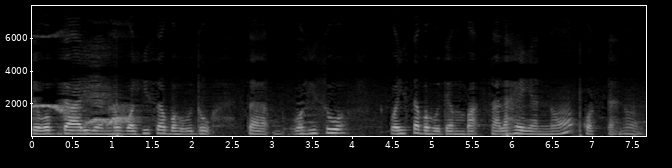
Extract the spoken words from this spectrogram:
ಜವಾಬ್ದಾರಿಯನ್ನು ವಹಿಸಬಹುದು ವಹಿಸಬಹುದೆಂಬ ಸಲಹೆಯನ್ನು ಕೊಟ್ಟನು.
